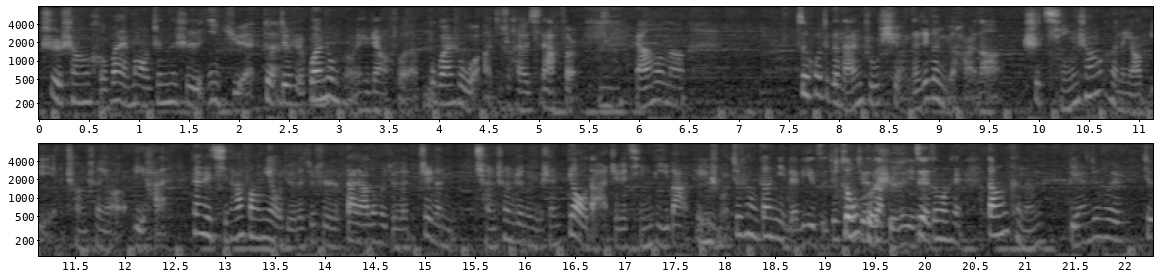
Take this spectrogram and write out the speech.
智商和外貌真的是一绝。对就是观众朋友也是这样说的，不光是我，就是还有其他粉儿。嗯然后呢？最后这个男主选的这个女孩呢，是情商可能要比程程要厉害，但是其他方面，我觉得就是大家都会觉得这个女程程这个女生吊打这个情敌吧，可以说，嗯就像刚你的例子，就综会觉得对综合实力。当可能别人就会就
